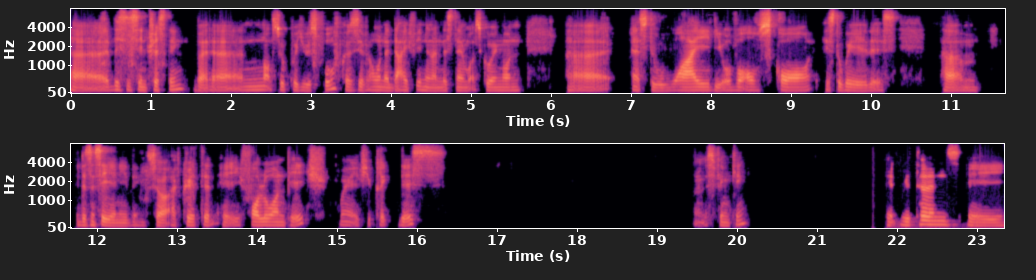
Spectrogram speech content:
uh, this is interesting, but uh, not super useful because if I want to dive in and understand what's going on uh, as to why the overall score is the way it is, um, it doesn't say anything. So I've created a follow-on page where if you click this, and it's thinking, it returns a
